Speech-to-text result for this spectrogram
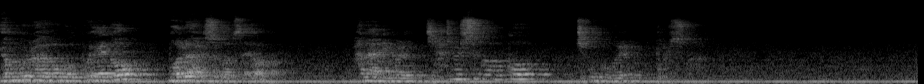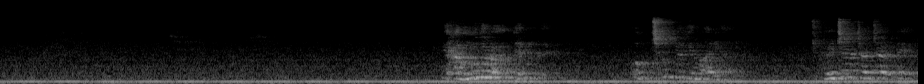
연구를 하고 공부해도 뭘 알 수가 없어요. 찾을 수가 없고 천국을 볼 수가 없고. 아무도 안 되는 거예요. 엄청나게 많이 알아. 절절절절 빼.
